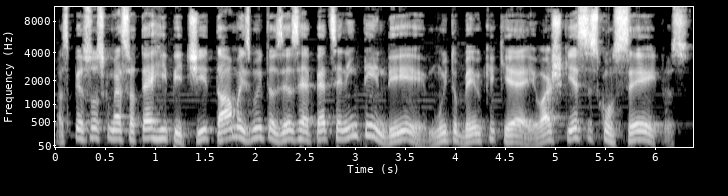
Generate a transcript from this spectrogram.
As pessoas começam até a repetir tal, mas muitas vezes repete sem nem entender muito bem o que, que é. Eu acho que esses conceitos,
